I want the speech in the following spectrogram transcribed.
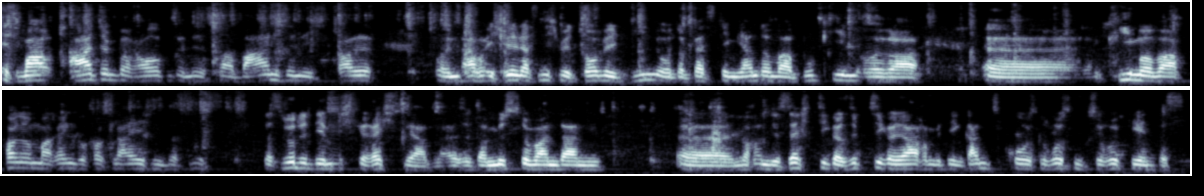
es war atemberaubend und es war wahnsinnig toll. Und aber ich will das nicht mit Torvildin oder Bestimjandova Bukin oder äh, Klimova Ponomarenko vergleichen. Das, ist, das würde dem nicht gerecht werden. Also da müsste man dann äh, noch in die 60er, 70er Jahre mit den ganz großen Russen zurückgehen. Das,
